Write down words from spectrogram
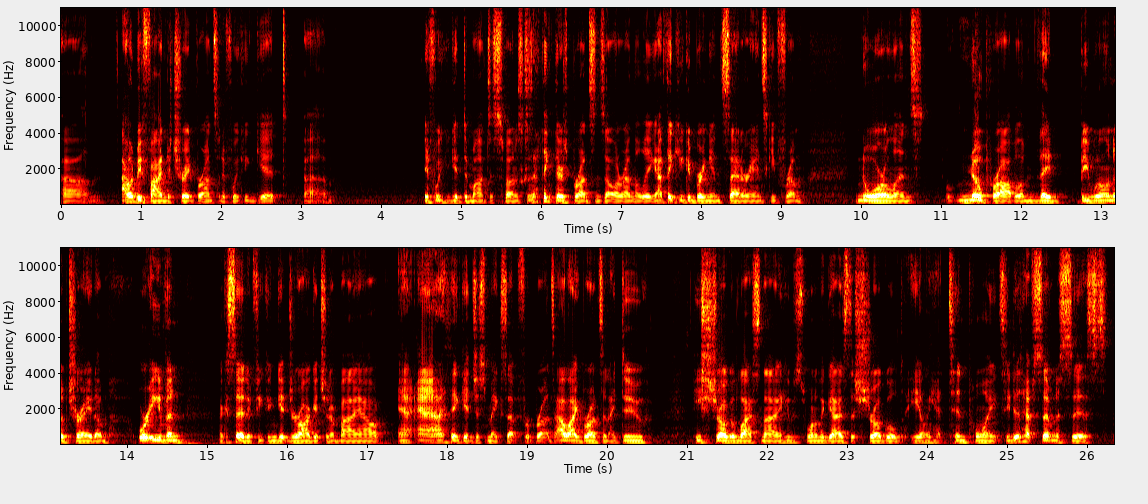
Um, I would be fine to trade Brunson if we could get. Um, if we could get Domantas Sabonis, because I think there's Brunsons all around the league. I think you could bring in Satoransky from New Orleans, no problem. They'd be willing to trade him, or even, like I said, if you can get Dragic in a buyout, and, and I think it just makes up for Brunson. I like Brunson, I do. He struggled last night. He was one of the guys that struggled. He only had ten points. He did have seven assists,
